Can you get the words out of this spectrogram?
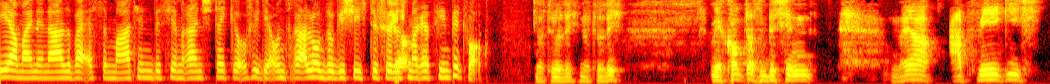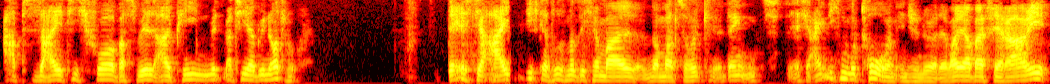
eher meine Nase bei Aston Martin ein bisschen reinstecke für die, unsere Alonso-Geschichte für ja. das Magazin Pitwalk. Natürlich, natürlich. Mir kommt das ein bisschen, naja, abwegig, abseitig vor. Was will Alpine mit Mattia Binotto? Der ist ja eigentlich, das muss man sich ja mal nochmal zurückdenken, der ist ja eigentlich ein Motoreningenieur. Der war ja bei Ferrari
